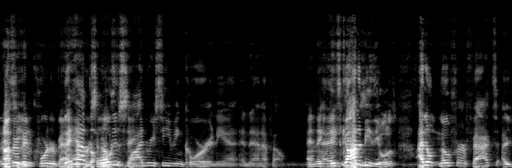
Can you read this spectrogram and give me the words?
but other than quarterback, they have the oldest same. wide receiving core in the in the NFL. and they, it's got to be the oldest. I don't know for a fact. I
